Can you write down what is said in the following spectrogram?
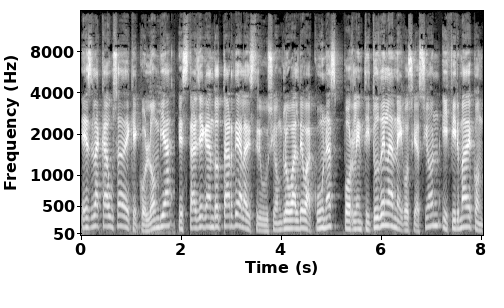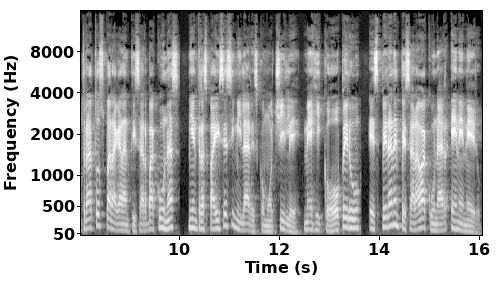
es la causa de que Colombia está llegando tarde a la distribución global de vacunas por lentitud en la negociación y firma de contratos para garantizar vacunas, mientras países similares como Chile, México o Perú esperan empezar a vacunar en enero.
